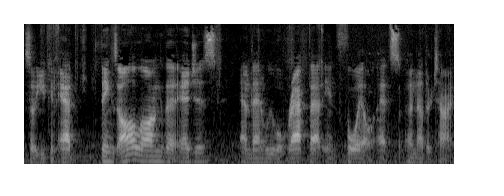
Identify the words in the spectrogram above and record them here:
So you can add things all along the edges and then we will wrap that in foil at another time.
